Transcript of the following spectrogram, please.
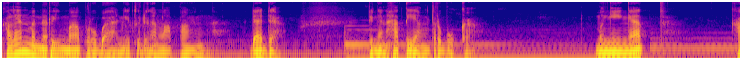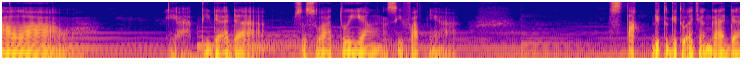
kalian menerima perubahan itu dengan lapang dada, dengan hati yang terbuka, mengingat kalau ya tidak ada sesuatu yang sifatnya stuck gitu-gitu aja nggak ada.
